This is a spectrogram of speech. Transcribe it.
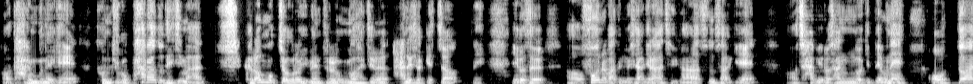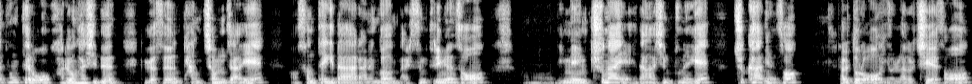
어, 다른 분에게 돈 주고 팔아도 되지만 그런 목적으로 이벤트를 응모하지는 않으셨겠죠. 네, 이것을 어, 후원을 받은 것이 아니라 제가 순수하게 어, 자비로 산 거기 때문에 어떠한 형태로 활용하시든 그것은 당첨자의 어, 선택이다라는 것 말씀드리면서 어, 닉네임 추나에 해당하시는 분에게 축하하면서 별도로 연락을 취해서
